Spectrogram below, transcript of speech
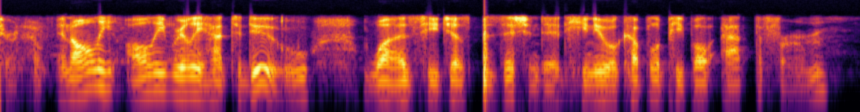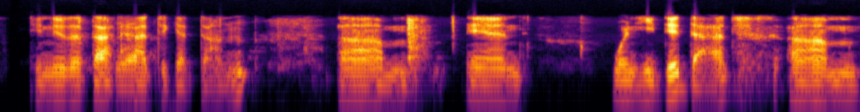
turnout. And all he all he really had to do was he just positioned it. He knew a couple of people at the firm. He knew that that Yeah. had to get done. Um, and when he did that, um,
